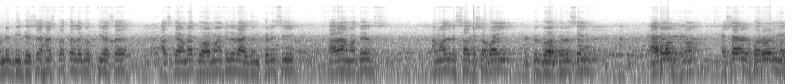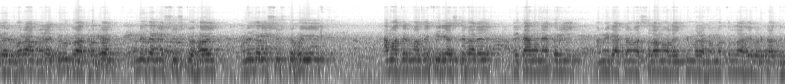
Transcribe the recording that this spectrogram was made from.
উনি বিদেশে হাসপাতালে ভর্তি আছে। আজকে আমরা দোয়া মাহফিলের আয়োজন করেছি। আর আমাদের আমাদের সাথে সবাই একটু দোয়া করেছেন। আরও এশারের পরও নবের পরে আপনারা একটু দোয়া করবেন। উনি যেন সুস্থ হয়, উনি যেন সুস্থ হয়ে আমাদের মাঝে ফিরে আসতে পারে। এই কামনা করি আমি রাখলাম। আসসালামু আলাইকুম রহমতুল্লাহ বরকাতহ।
